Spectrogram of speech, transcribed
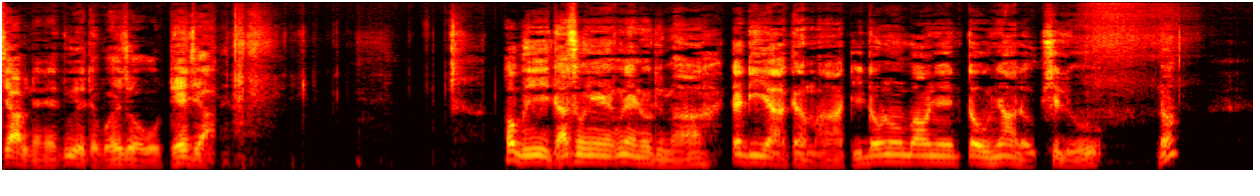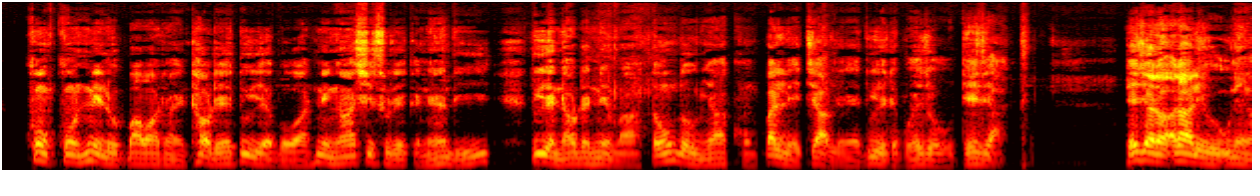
ကြပြီးတယ်သူ့ရဲ့တပွဲကျော်ကိုဒဲကြတယ်ဟုတ်ပြီဒါဆိုရင်ဦးနိုင်တို့ဒီမှာတတိယအကတ်မှာဒီသုံးလုံးပေါင်းချင်းတုံညလို့ဖြစ်လို့နော်ခွန်ခွန်နှစ်လို့ပါဝါထွိုင်ထောက်တယ်သူ့ရဲ့ဘောက2 5 8ဆိုတဲ့ကနန်းဒီသူ့ရဲ့နောက်တစ်နှစ်မှာ3တုံညခွန်ပတ်လေကြပြီးတယ်သူ့ရဲ့တပွဲကျော်ကိုဒဲကြတယ် ဒါကြတော့အဲ့ဒါလေးကိုဦးနေက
